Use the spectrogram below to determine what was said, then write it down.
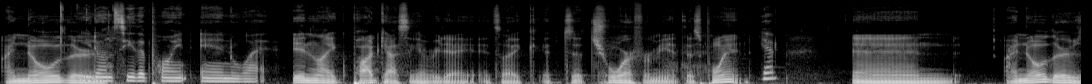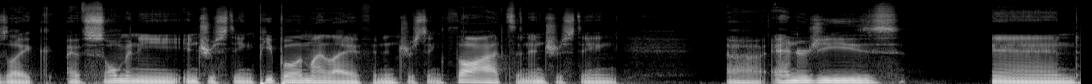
I know there's you don't see the point in what in like podcasting every day. It's like it's a chore for me at this point. Yep. And I know there's like I have so many interesting people in my life and interesting thoughts and interesting uh, energies and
